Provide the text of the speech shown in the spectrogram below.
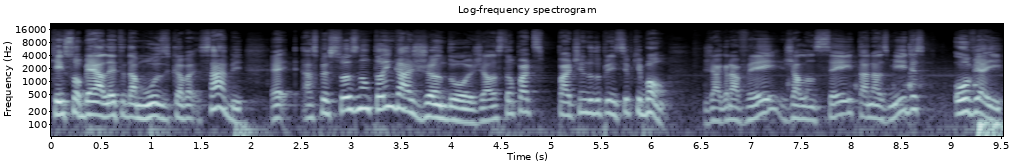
Quem souber a letra da música, vai, sabe? É, as pessoas não estão engajando hoje. Elas estão partindo do princípio que, bom, já gravei, já lancei, tá nas mídias, ouve aí.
